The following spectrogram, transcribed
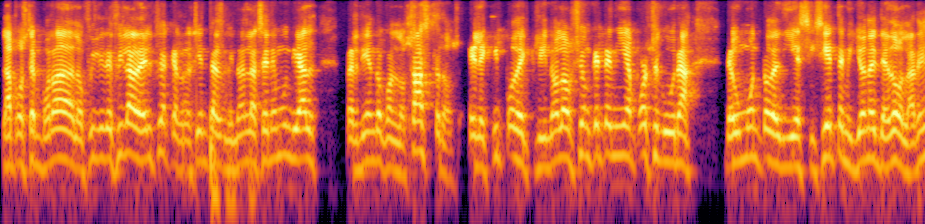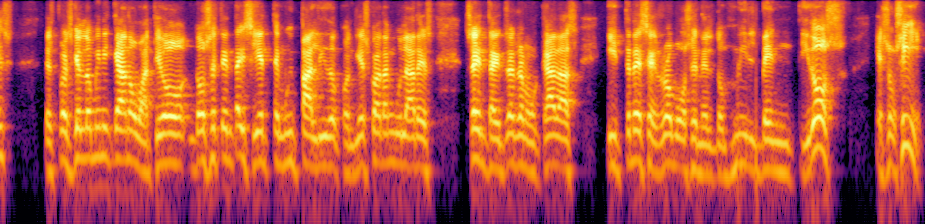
la postemporada de los Phillies de Filadelfia, que recién terminó en la Serie Mundial, perdiendo con los Astros. El equipo declinó la opción que tenía por segura de un monto de 17 millones de dólares después que el dominicano batió 2.77, muy pálido, con 10 cuadrangulares, 33 remolcadas y 13 robos en el 2022. Eso sí,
